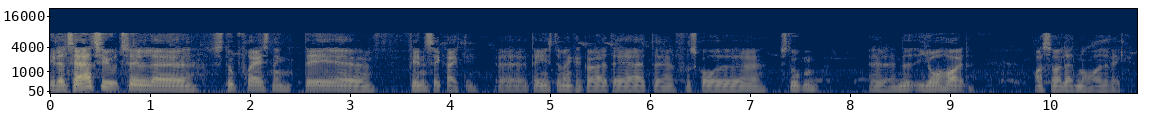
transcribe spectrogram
Et alternativ til øh, stupfræsning, det øh, findes ikke rigtigt. Øh, det eneste man kan gøre, det er at øh, få skåret øh, stuppen øh, ned i jordhøjde, og så lade den rådne væk.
